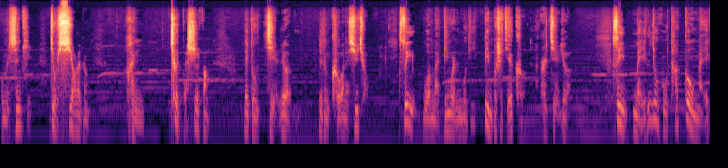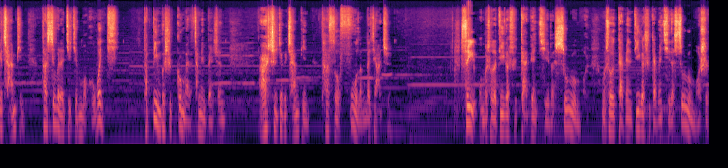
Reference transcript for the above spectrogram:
我们身体就需要那种很彻底的释放，那种解热。那种渴望的需求，所以我买冰棍的目的并不是解渴而解热。所以每一个用户他购买一个产品，他是为了解决某个问题，他并不是购买了产品本身，而是这个产品它所赋能的价值。所以我们说的第一个是改变企业的收入模，我们说改变的第一个是改变企业的收入模式。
